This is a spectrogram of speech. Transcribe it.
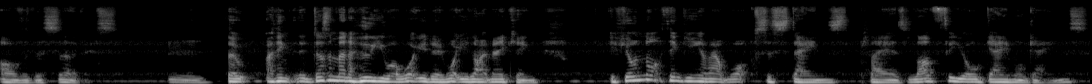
of the service mm. so i think it doesn't matter who you are what you're doing what you like making if you're not thinking about what sustains players love for your game or games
